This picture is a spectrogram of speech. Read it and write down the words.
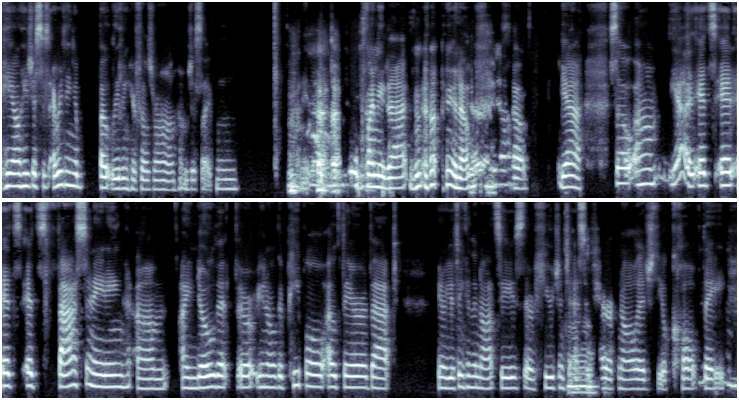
you know, he just says everything about leaving here feels wrong. I'm just like, hmm, funny that, funny that, you know. Yeah. So yeah, so um, yeah, it's it, it's it's fascinating. Um, I know that there, you know, the people out there that, you know, you're thinking the Nazis, they're huge into Mm. esoteric knowledge, the occult. They Mm.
